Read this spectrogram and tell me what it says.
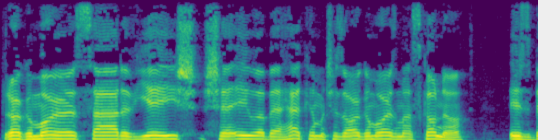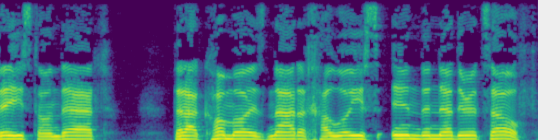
that our Gemara's tzad of yesh she'ela behekim, which is our Gemara's maskana, is based on that that Akama is not a chalois in the nether itself.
